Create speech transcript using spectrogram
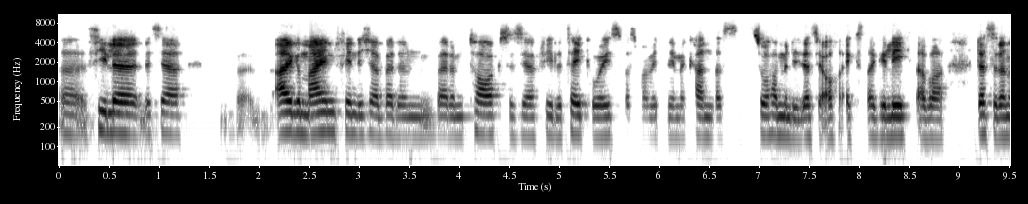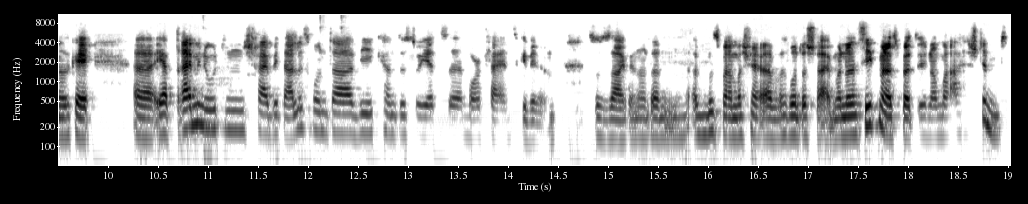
Äh, viele, das ist ja allgemein finde ich ja bei den, bei den Talks ist ja viele Takeaways, was man mitnehmen kann. Das, so haben die das ja auch extra gelegt, aber dass du dann, okay, äh, ihr habt drei Minuten, schreib bitte alles runter, wie könntest du jetzt äh, more Clients gewinnen, sozusagen. Und dann äh, muss man mal schnell was runterschreiben. Und dann sieht man das plötzlich nochmal, ach, stimmt.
